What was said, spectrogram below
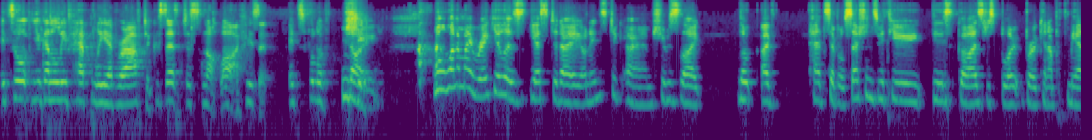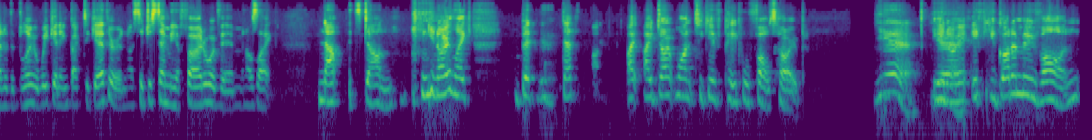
It's all you're going to live happily ever after because that's just not life, is it? It's full of no. shit. well, one of my regulars yesterday on Instagram, she was like, "Look, I've had several sessions with you. This guy's just blo- broken up with me out of the blue. Are we getting back together? And I said, just send me a photo of him. And I was like, nah, it's done. you know, like, but that I, I don't want to give people false hope. Yeah. You know, if you got to move on,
